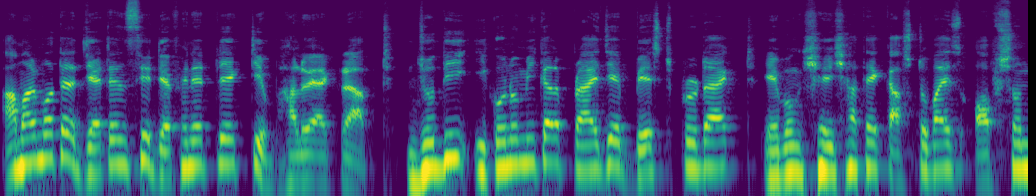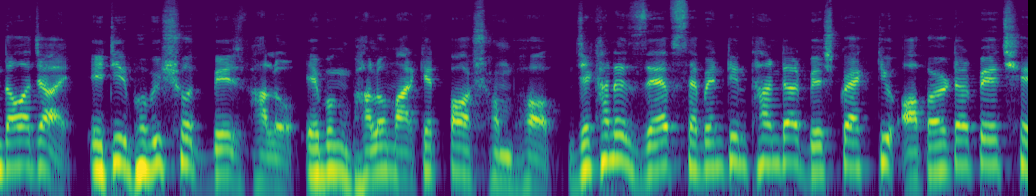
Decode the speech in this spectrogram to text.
আমার মতে জেটেন্সি ডেফিনেটলি একটি ভালো এয়ারক্রাফট যদি ইকোনমিক্যাল প্রাইজে বেস্ট প্রোডাক্ট এবং সেই সাথে কাস্টমাইজ অপশন দেওয়া যায়, এটির ভবিষ্যৎ বেশ ভালো এবং ভালো মার্কেট পাওয়া সম্ভব। যেখানে জেএফ সেভেন্টিন থান্ডার বেশ কয়েকটি অপারেটর পেয়েছে,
